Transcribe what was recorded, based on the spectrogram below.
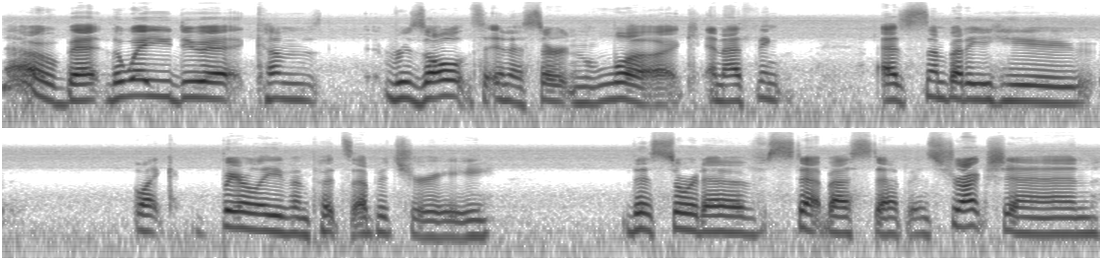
No, but the way you do it comes results in a certain look, and I think as somebody who like barely even puts up a tree, this sort of step by step instruction.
